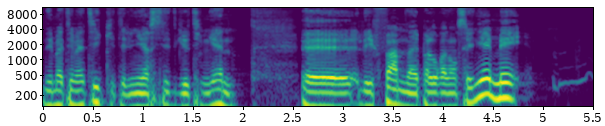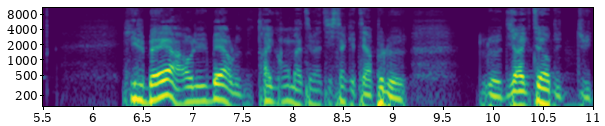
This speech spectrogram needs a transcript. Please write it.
des mathématiques qui était l'université de Göttingen, euh, les femmes n'avaient pas le droit d'enseigner, mais Hilbert, Harold Hilbert, le très grand mathématicien qui était un peu le, le directeur du, du,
